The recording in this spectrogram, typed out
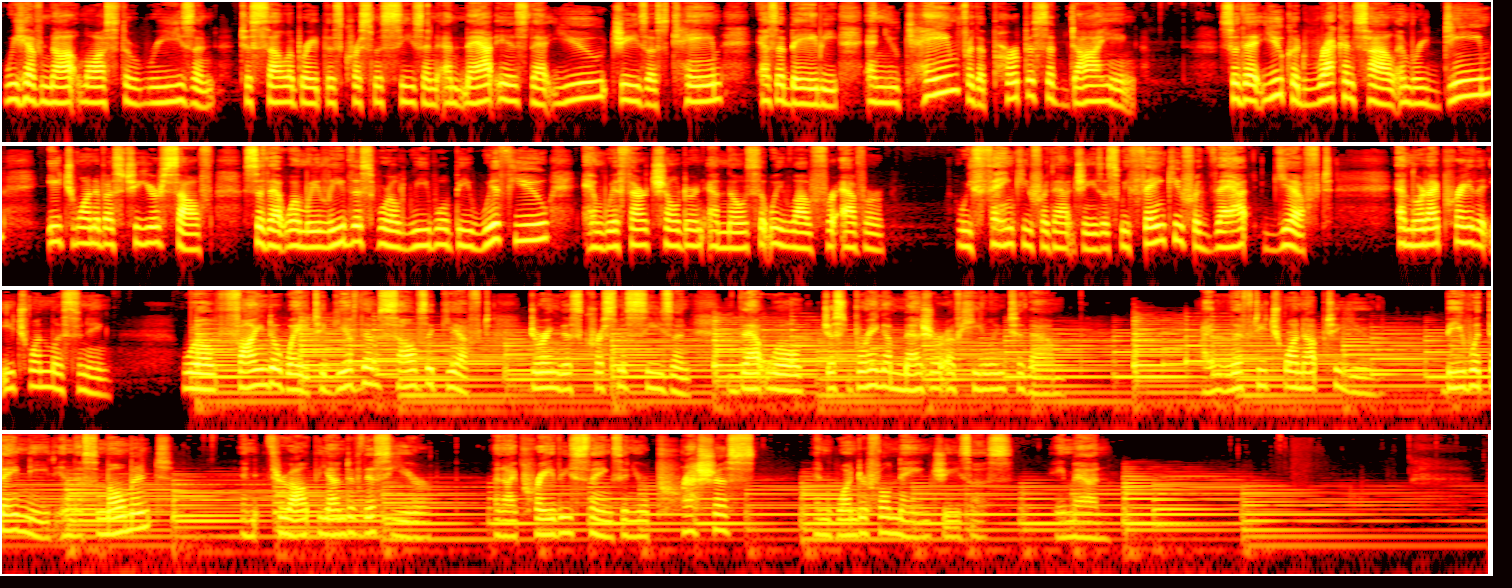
we have not lost the reason to celebrate this Christmas season, and that is that you, Jesus, came as a baby, and you came for the purpose of dying so that you could reconcile and redeem each one of us to yourself, so that when we leave this world, we will be with you and with our children and those that we love forever. We thank you for that, Jesus. We thank you for that gift. And Lord, I pray that each one listening will find a way to give themselves a gift during this Christmas season that will just bring a measure of healing to them. I lift each one up to you be what they need in this moment and throughout the end of this year. And I pray these things in your precious and wonderful name, Jesus. Amen.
